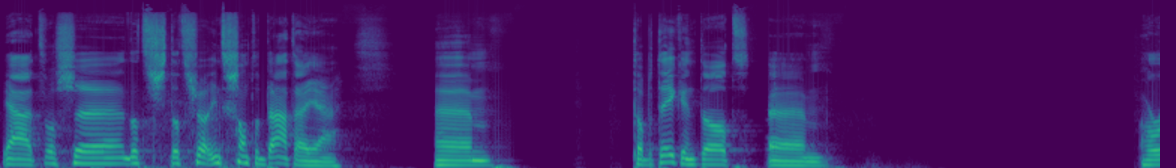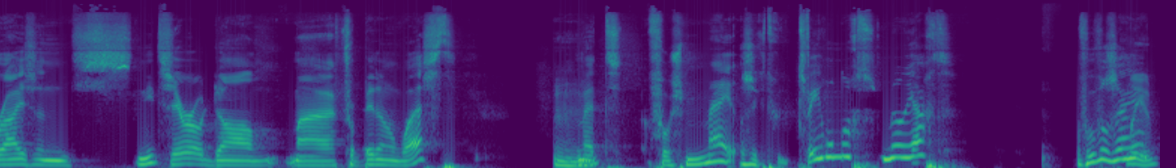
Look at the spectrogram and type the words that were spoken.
Ja, het was, eh, dat, is, dat is wel interessante data, ja. Ehm, dat betekent dat ehm, Horizon, niet Zero Dawn, maar Forbidden West... Mhm. met volgens mij, als ik het goed... 200 miljard? Of hoeveel zijn miljoen.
